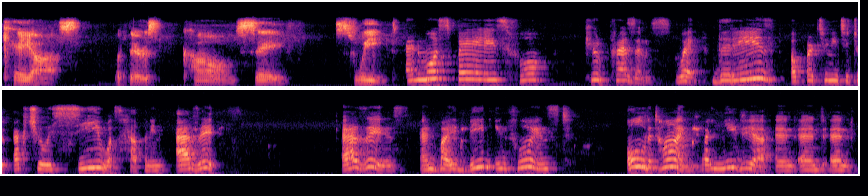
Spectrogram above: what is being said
chaos, but there's calm, safe, sweet. And more space for pure presence, where there is opportunity to actually see what's happening as is, as is, and by being influenced all the time by media and, and, and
